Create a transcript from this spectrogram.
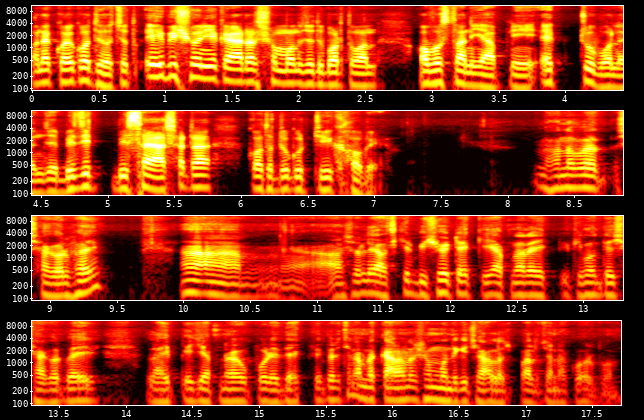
অনেক ক্ষয়ক্ষতি হচ্ছে। তো এই বিষয় নিয়ে কানাডার সম্বন্ধে যদি বর্তমান অবস্থা নিয়ে আপনি একটু বলেন যে ভিজিট ভিসায় আসাটা কতটুকু ঠিক হবে। ধন্যবাদ সাগর ভাই। আসলে আজকের বিষয়টা কি? আপনারা ইতিমধ্যে সাগর ভাইয়ের লাইভ পেজে আপনারা উপরে দেখতে পেরেছেন। আমরা কানাডা সম্বন্ধে কিছু আলো- আলোচনা করব।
